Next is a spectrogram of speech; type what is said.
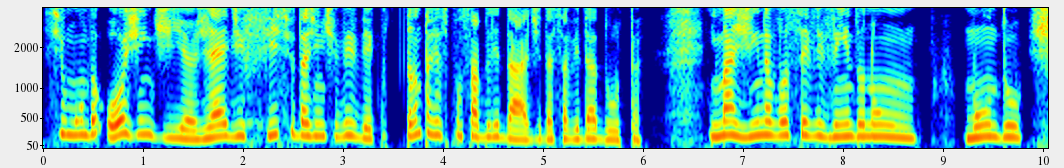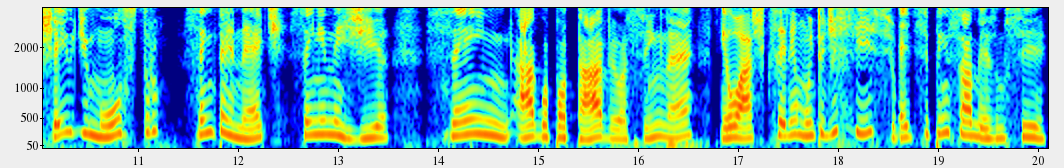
Se o mundo hoje em dia já é difícil da gente viver com tanta responsabilidade dessa vida adulta, imagina você vivendo num mundo cheio de monstro, sem internet, sem energia, sem água potável, assim, né? Eu acho que seria muito difícil. É de se pensar mesmo se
